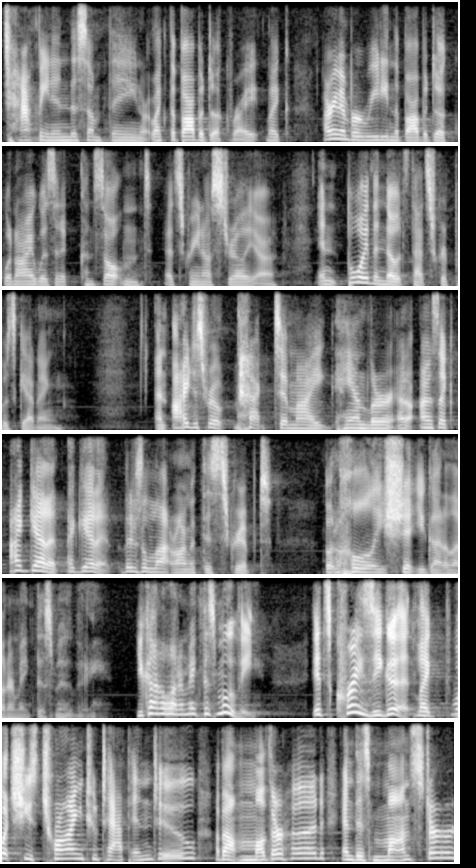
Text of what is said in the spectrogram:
tapping into something, or like the Babadook, right? Like I remember reading the Babadook when I was a consultant at Screen Australia, and boy, the notes that script was getting. And I just wrote back to my handler, and I was like, I get it, I get it. There's a lot wrong with this script, but holy shit, you gotta let her make this movie. You gotta let her make this movie. It's crazy good. Like what she's trying to tap into about motherhood and this monster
